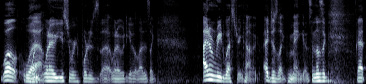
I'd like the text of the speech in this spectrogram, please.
Well, Wow. when, when I used to work at Borders, uh, what I would get a lot is like, I don't read Western comics. I just like mangas, and I was like, that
